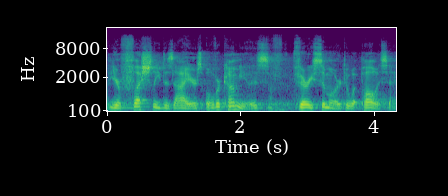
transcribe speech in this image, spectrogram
your fleshly desires overcome you. It's very similar to what Paul is saying.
